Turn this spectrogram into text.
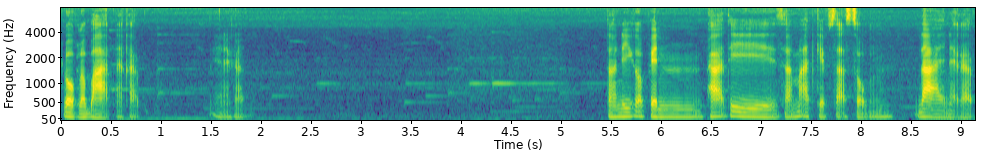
โรคระบาดนะครับ นี่นะครับ ตอนนี้ก็เป็นพระที่สามารถเก็บสะสมได้นะครับ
